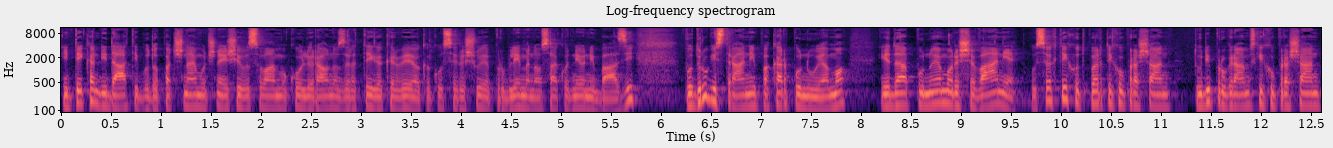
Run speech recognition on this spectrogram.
in te kandidati bodo pač najmočnejši v svojem okolju ravno zaradi tega, ker vejo, kako se rešuje probleme na vsakodnevni bazi. Po drugi strani pa kar ponujamo, je, da ponujamo reševanje vseh teh odprtih vprašanj, tudi programskih vprašanj,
